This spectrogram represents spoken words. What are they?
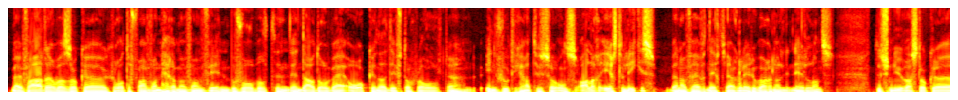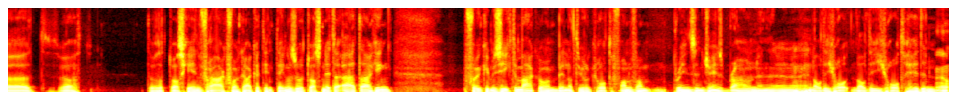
Mijn vader was ook uh, grote fan van Herman van Veen bijvoorbeeld. En, en daardoor wij ook. En dat heeft toch wel invloed gehad. Dus ons allereerste liedjes, bijna 35 jaar geleden, waren al in het Nederlands. Dus nu was het ook... Uh, het was geen vraag van ga ik het in het Engels doen. Het was net de uitdaging funky muziek te maken. Want ik ben natuurlijk grote fan van Prince en James Brown en, en, mhm. al, die groot, al die grootheden. Ja.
